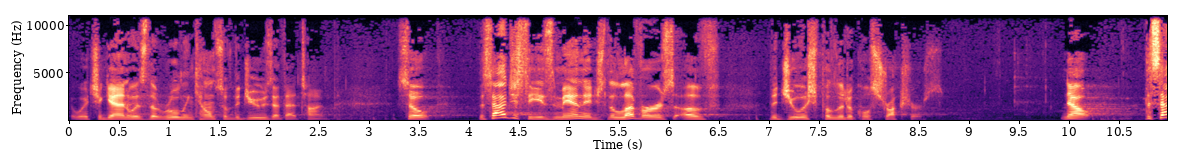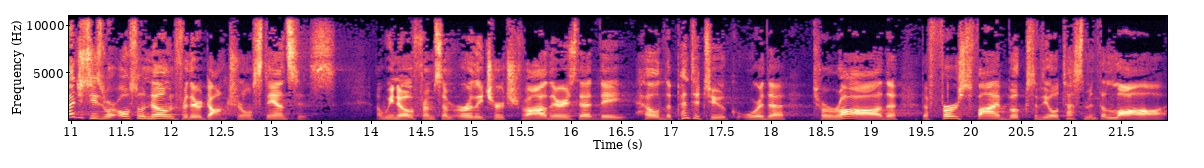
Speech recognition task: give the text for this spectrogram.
which again was the ruling council of the Jews at that time. So the Sadducees managed the levers of the Jewish political structures. Now, the Sadducees were also known for their doctrinal stances. And we know from some early church fathers that they held the Pentateuch or the Torah, the, the first five books of the Old Testament, the Law,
